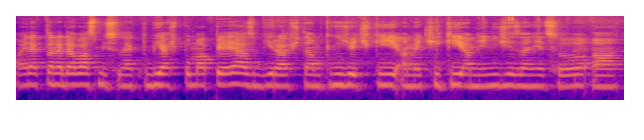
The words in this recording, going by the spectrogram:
a jinak to nedává smysl, jak pobíháš po mapě a sbíráš tam knížečky a mečíky a měníš je za něco a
